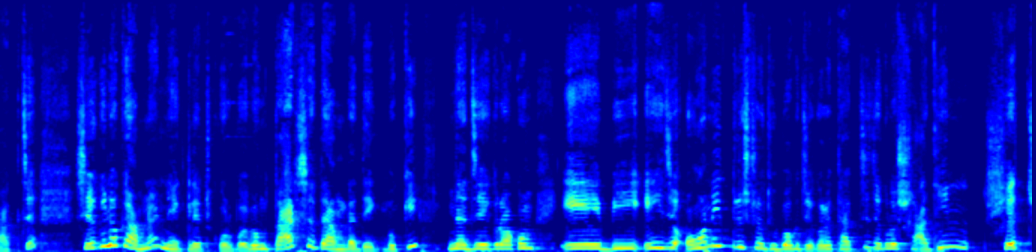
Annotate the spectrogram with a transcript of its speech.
থাকছে, সেগুলোকে আমরা নেগলেক্ট করব এবং তার সাথে আমরা দেখব কি, না যে রকম এ বি এই যে অনির্দিষ্ট ধ্রুবক যেগুলো থাকছে, যেগুলো স্বাধীন স্বেচ্ছ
